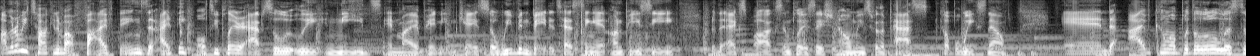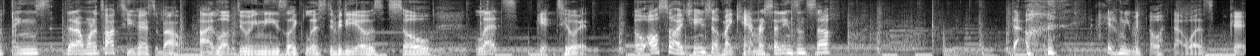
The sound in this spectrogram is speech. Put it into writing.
I'm going to be talking about five things that I think multiplayer absolutely needs, in my opinion. Okay, so we've been beta testing it on PC for the Xbox and PlayStation homies for the past couple weeks now. And I've come up with a little list of things that I want to talk to you guys about. I love doing these like list videos, so let's get to it. Oh, also, I changed up my camera settings and stuff. That I don't even know what that was. Okay.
